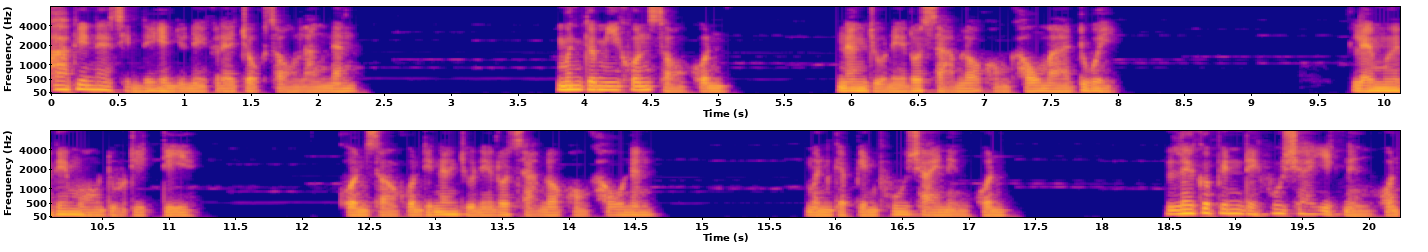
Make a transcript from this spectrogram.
ภาพที่นายสินได้เห็นอยู่ในกระจกสองหลังนั้น มันก็มีคนสองคน นั่งอยู่ในรถสามล้อของเขามาด้วย และเมื่อได้มองดูดีๆคนสองคนที่นั่งอยู่ในรถสามล้อของเขานั้น หมันก็เป็นผู้ชายหนึ่งคน และก็เป็นเด็กผู้ชายอีกหนึ่งคน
